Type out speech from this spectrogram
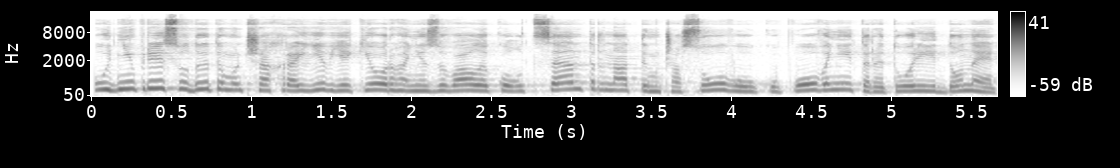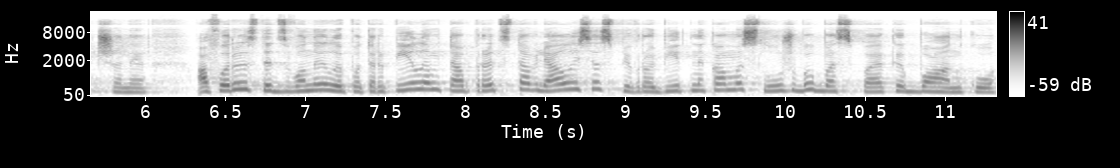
У Дніпрі судитимуть шахраїв, які організували кол-центр на тимчасово окупованій території Донеччини. Аферисти дзвонили потерпілим та представлялися співробітниками Служби безпеки банку.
